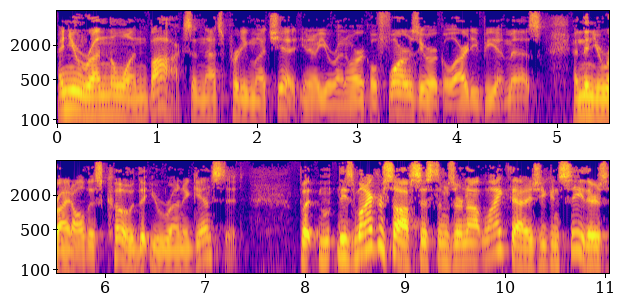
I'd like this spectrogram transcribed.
and you run the one box, and that's pretty much it. You know, you run Oracle Forms, the Oracle RDBMS, and then you write all this code that you run against it. But these Microsoft systems are not like that. As you can see, there's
